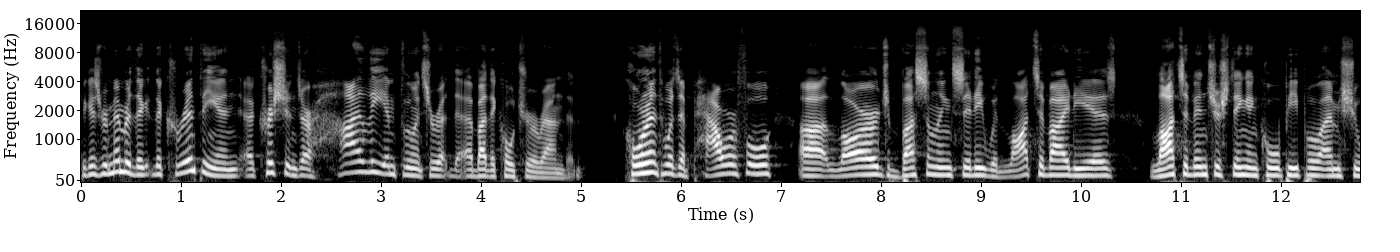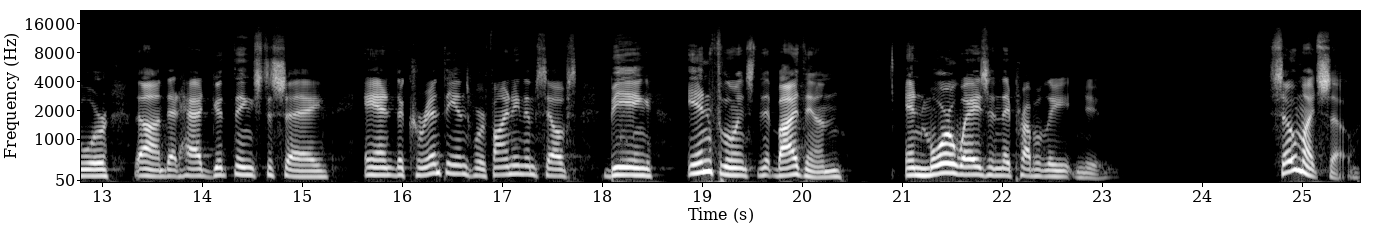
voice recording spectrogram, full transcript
Because remember, the, the Corinthian uh, Christians are highly influenced uh, by the culture around them. Corinth was a powerful, uh, large, bustling city with lots of ideas, lots of interesting and cool people, I'm sure, uh, that had good things to say. And the Corinthians were finding themselves being influenced by them in more ways than they probably knew. So much so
